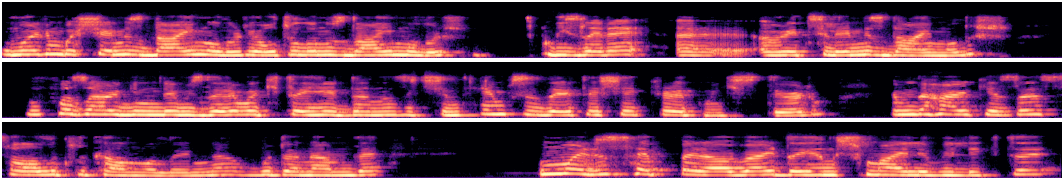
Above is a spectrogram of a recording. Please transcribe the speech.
Umarım başarınız daim olur, yolculuğunuz daim olur. Bizlere e, öğretileriniz daim olur. Bu pazar gününde bizlere vakit ayırdığınız için hem sizlere teşekkür etmek istiyorum hem de herkese sağlıklı kalmalarını bu dönemde umarız hep beraber dayanışmayla birlikte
